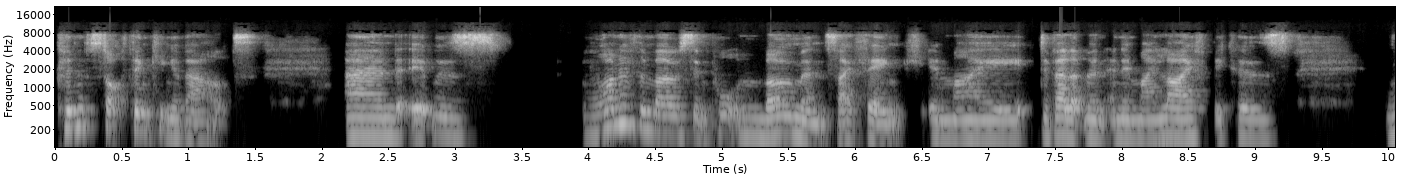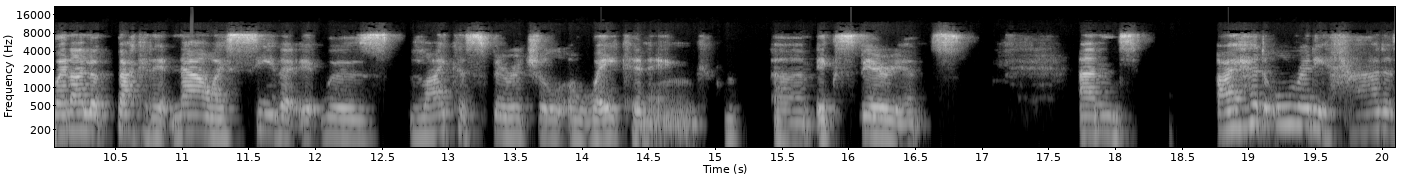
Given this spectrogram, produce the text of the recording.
couldn't stop thinking about. And it was one of the most important moments, I think, in my development and in my life because when I look back at it now, I see that it was like a spiritual awakening um, experience. And I had already had a,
